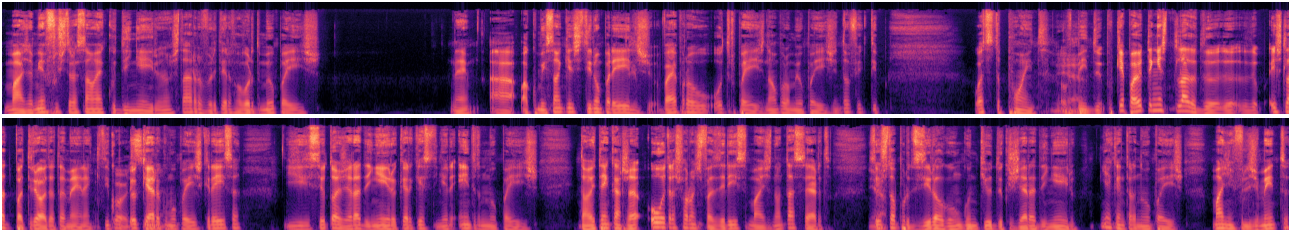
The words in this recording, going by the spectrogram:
mas a minha frustração é que o dinheiro não está a reverter a favor do meu país. Né? A, a comissão que eles tiram para eles vai para o outro país, não para o meu país. Então eu fico tipo, what's the point of Yeah. me do... Porque pá, eu tenho este lado, de, de- de- este lado patriota também, né? Que, tipo, course, eu quero yeah. que o meu país cresça e se eu estou a gerar dinheiro, eu quero que esse dinheiro entre no meu país. Então eu tenho que arranjar outras formas de fazer isso, mas não está certo. Se eu Yeah. estou a produzir algum conteúdo que gera dinheiro, tinha que entrar no meu país. Mas infelizmente,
